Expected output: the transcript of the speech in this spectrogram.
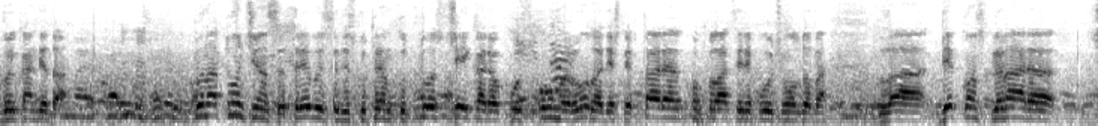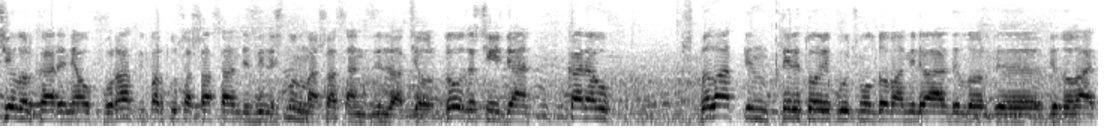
voi candida. Până atunci însă trebuie să discutăm cu toți cei care au pus umărul la deșteptarea populației Republicii Moldova, la deconspirarea celor care ne-au furat pe parcursul a șase ani de zile și nu numai a șase ani de zile, dar celor 25 de ani, care au spălat prin teritoriul Republicii Moldova miliardelor de, de dolari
